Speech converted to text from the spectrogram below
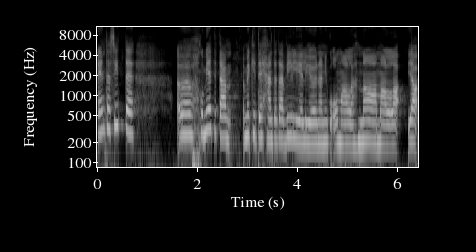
entä sitten, kun mietitään, mekin tehdään tätä viljelijöinä niin kuin omalla naamalla ja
